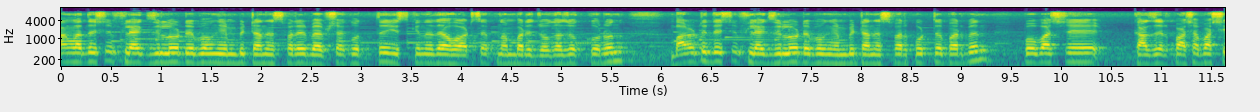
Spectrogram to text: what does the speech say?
বাংলাদেশে ফ্ল্যাক্সি লোড এবং এমবি ট্রান্সফারের ব্যবসা করতে স্ক্রিনে দেওয়া হোয়াটসঅ্যাপ নম্বরে যোগাযোগ করুন। বারোটি দেশে ফ্ল্যাক্সি লোড এবং এমবি ট্রান্সফার করতে পারবেন। প্রবাসে কাজের পাশাপাশি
